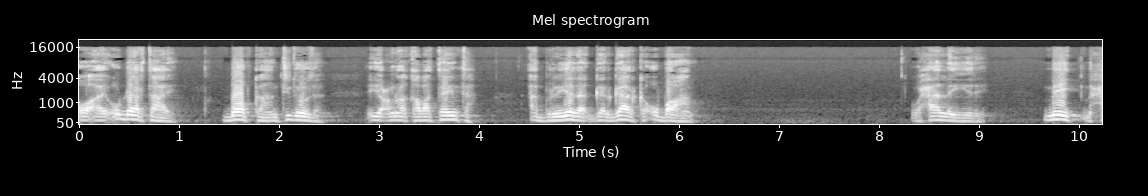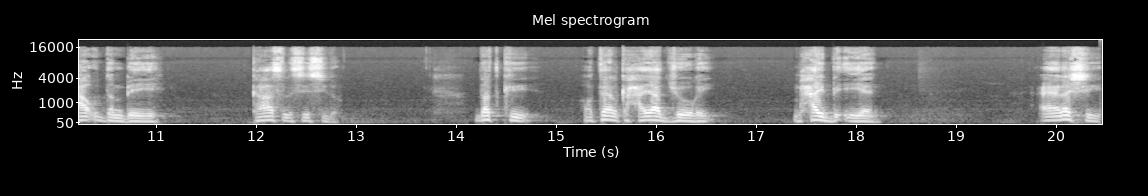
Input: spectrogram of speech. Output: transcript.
oo ay u dheer tahay boobka hantidooda iyo cunaqabateynta abriyada gargaarka u baahan. Waxaa la yiri meyd maxaa u dambeeyey kaas la sii sido. Dadkii hoteelka xayaad joogay maxay bi'iyeen ceelashii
